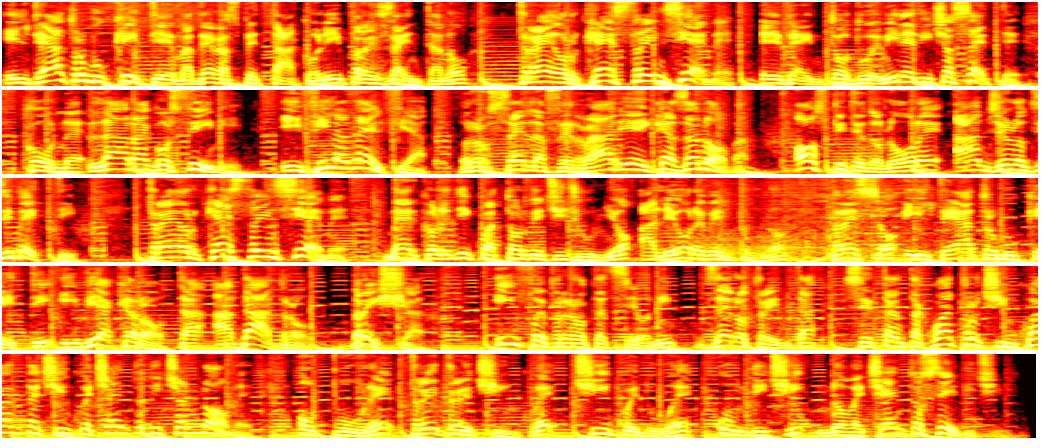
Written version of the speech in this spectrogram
Il Teatro Bucchetti e Madera Spettacoli presentano Tre Orchestre Insieme, evento 2017, con Lara Agostini, i Philadelphia, Rossella Ferrari e Casanova. Ospite d'onore Angelo Zibetti. Tre orchestre insieme, mercoledì 14 giugno alle ore 21 presso il Teatro Bucchetti in via Carotta ad Adro, Brescia. Info e prenotazioni 030 74 50 519 oppure 335 52 11 916.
